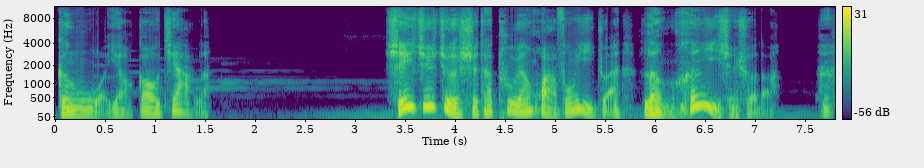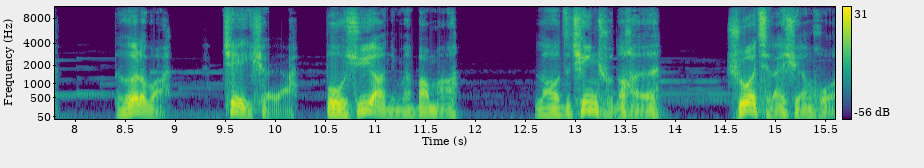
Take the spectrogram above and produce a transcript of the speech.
跟我要高价了。谁知这时他突然话锋一转，冷哼一声说道：“哼，得了吧，这事儿呀，不需要你们帮忙。”老子清楚的很，说起来玄乎，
